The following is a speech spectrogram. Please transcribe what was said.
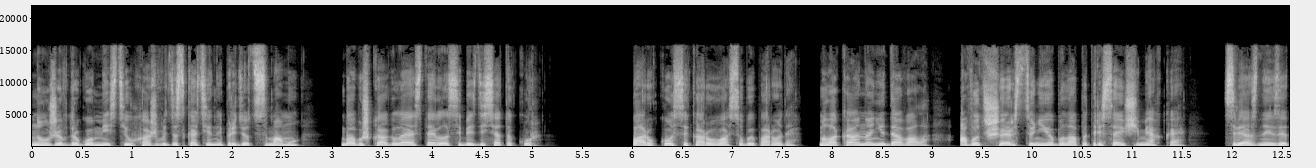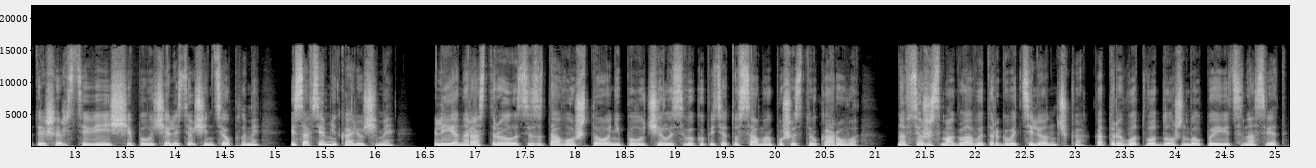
но уже в другом месте ухаживать за скотиной придется самому. Бабушка Аглая оставила себе с десяток кур пару коз и корову особой породы. Молока она не давала, а вот шерсть у нее была потрясающе мягкая. Связанные из этой шерсти вещи получались очень теплыми и совсем не колючими. Лиена расстроилась из-за того, что не получилось выкупить эту самую пушистую корову, но все же смогла выторговать теленочка, который вот-вот должен был появиться на свет.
